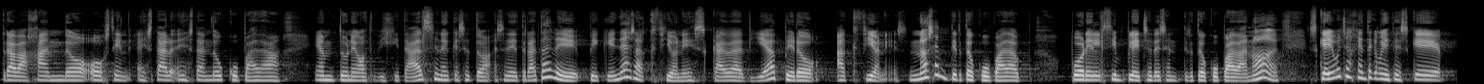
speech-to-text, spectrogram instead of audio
trabajando o estar, estando ocupada en tu negocio digital, sino que se, se trata de pequeñas acciones cada día, pero acciones, no sentirte ocupada por el simple hecho de sentirte ocupada, ¿no? Es que hay mucha gente que me dice que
